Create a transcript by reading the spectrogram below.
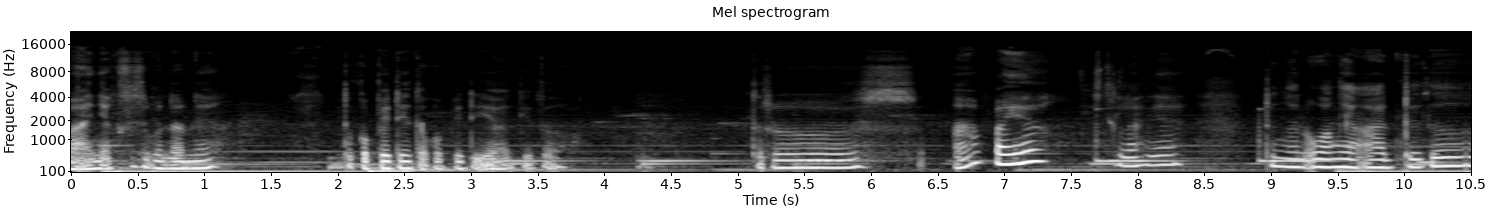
Banyak sih sebenarnya. Tokopedia Tokopedia gitu. Terus apa ya istilahnya? Dengan uang yang ada tuh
